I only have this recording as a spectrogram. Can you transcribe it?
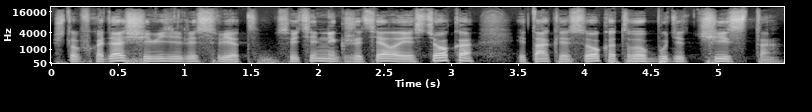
чтобы входящие видели свет. Светильник же тела есть око, и так, если око твое будет чисто,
